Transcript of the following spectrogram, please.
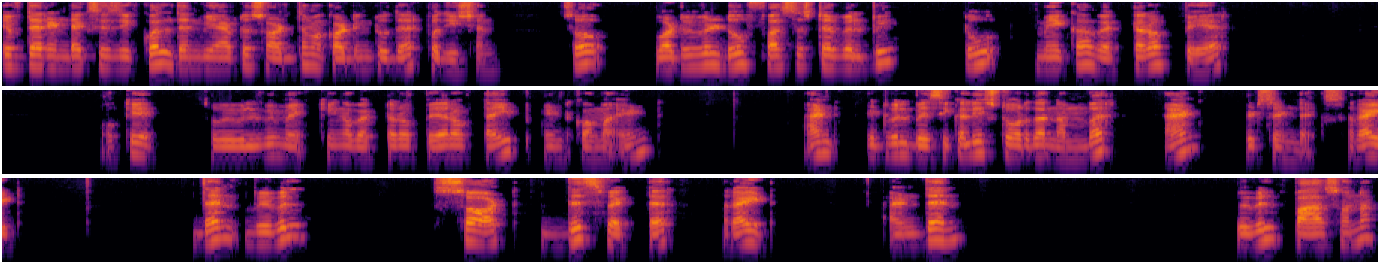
If their index is equal then we have to sort them according to their position. So what we will do first step will be to make a vector of pair. Okay so we will be making a vector of pair of type int comma int. And it will basically store the number and its index right? Then we will sort this vector right? And then we will pass on a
